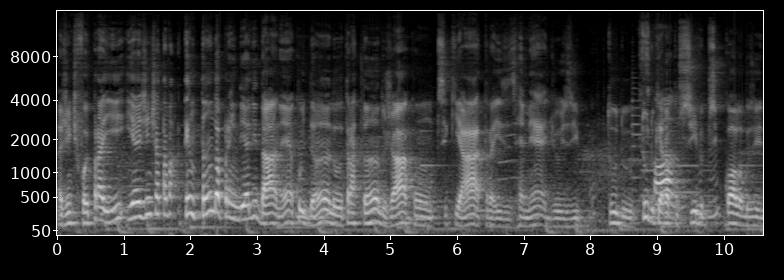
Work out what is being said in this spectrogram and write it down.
a gente foi pra aí e a gente já estava tentando aprender a lidar, né? Cuidando, tratando já com psiquiatras, remédios e tudo, tudo que era possível, psicólogos e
